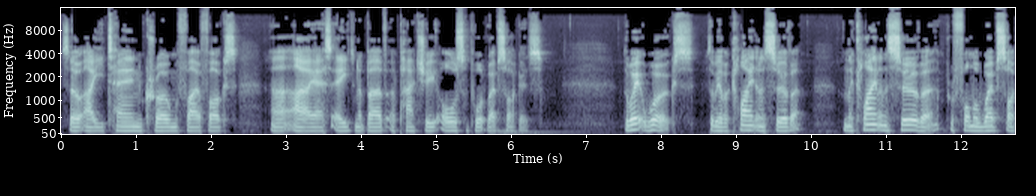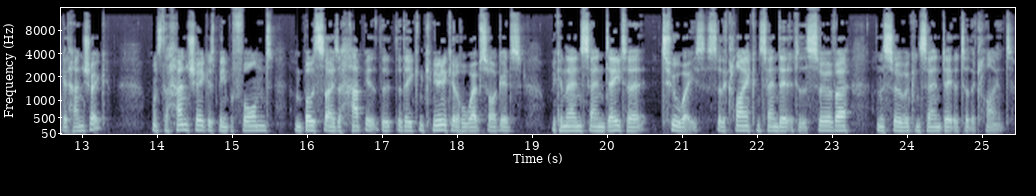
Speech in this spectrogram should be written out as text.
so IE 10, Chrome, Firefox, uh, IIS 8 and above, Apache all support WebSockets. The way it works so we have a client and a server, and the client and the server perform a WebSocket handshake. Once the handshake has been performed and both sides are happy that, they can communicate over WebSockets, we can then send data two ways. So the client can send data to the server and the server can send data to the client.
